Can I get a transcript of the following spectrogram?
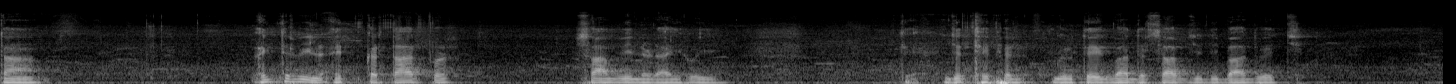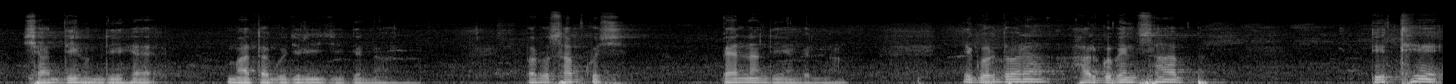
ਤਾਂ ਇੱਧਰ ਵੀ ਇੱਕ ਕਰਤਾਰਪੁਰ ਸਾਹਿਬ ਵੀ ਲੜਾਈ ਹੋਈ ਤੇ ਜਿੱਥੇ ਫਿਰ ਗੁਰੂ ਤੇਗ ਬਹਾਦਰ ਸਾਹਿਬ ਜੀ ਦੀ ਬਾਅਦ ਵਿੱਚ ਸ਼ਾਦੀ ਹੁੰਦੀ ਹੈ। ਮਾਤਾ ਗੁਜਰੀ ਜੀ ਦੇ ਨਾਲ। ਪਰ ਉਹ ਸਭ ਕੁਝ ਪਹਿਲਾਂ ਦੀਆਂ ਗੱਲਾਂ। ਇਹ ਗੁਰਦੁਆਰਾ ਹਰਗੋਬਿੰਦ ਸਾਹਿਬ ਇੱਥੇ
